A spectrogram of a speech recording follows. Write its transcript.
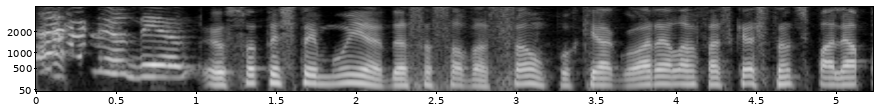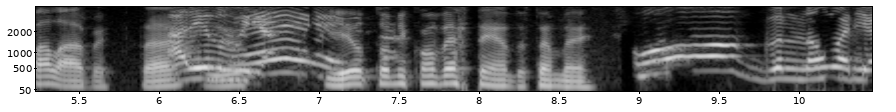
Ai, meu Deus. Eu sou testemunha dessa salvação porque agora ela faz questão de espalhar a palavra, tá? Aleluia. E eu, e eu tô me convertendo também. Oh, glória.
